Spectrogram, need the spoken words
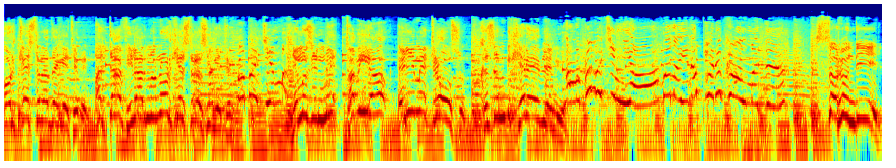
Orkestra da getirin. Hatta filarmon orkestrası getirin. Babacığım. Limuzin mi? Tabii ya. 50 metre olsun. Kızım bir kere evleniyor. Ama babacığım ya balayına para kalmadı. Sorun değil.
